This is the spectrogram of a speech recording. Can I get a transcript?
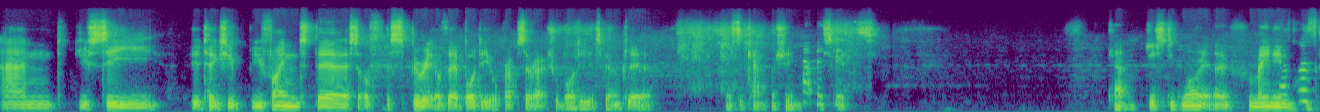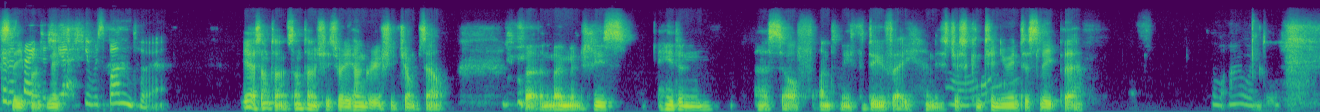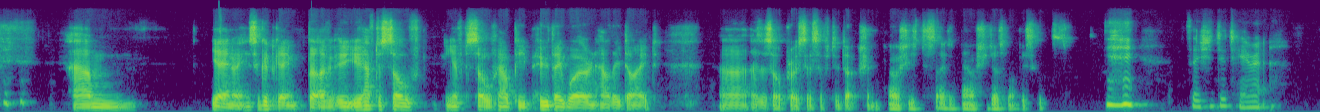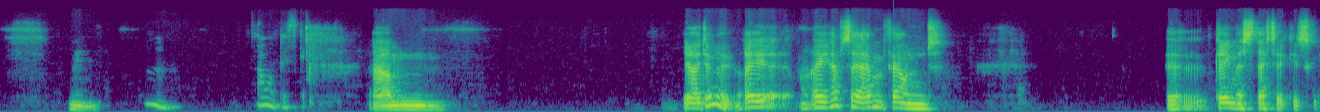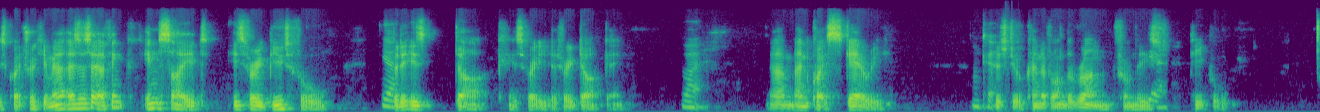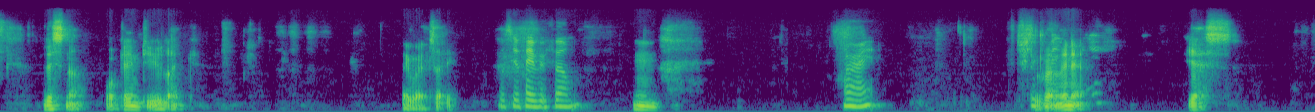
and you see it takes you you find their sort of the spirit of their body or perhaps their actual body it's a bit unclear there's the cat machine Cat biscuits. biscuits cat just ignoring it though remaining I was going to say, did she actually respond to it? Yeah, sometimes. Sometimes she's really hungry and she jumps out. But at the moment, she's hidden herself underneath the duvet and is just Aw. continuing to sleep there. What I want to do. Um, yeah, anyway, it's a good game, but I've- you have to solve you have to solve how people who they were and how they died uh, as a sort of process of deduction. Oh, she's decided now she does want biscuits. so she did hear it. Hmm. Hmm. I want biscuit. Um, yeah, I don't know. I I have to say I haven't found uh, game aesthetic is, is quite tricky. I mean, as I say, I think inside is very beautiful, Yeah. but it is dark. It's very a very dark game Right. um, and quite scary Okay. because you're kind of on the run from these Yeah. people. Listener, what game do you like? They won't say. What's your favourite film? Hmm. All right. Talk about a minute. Yes.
